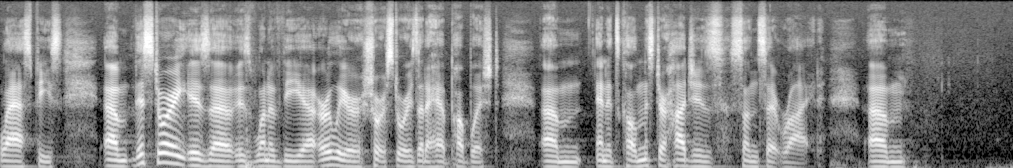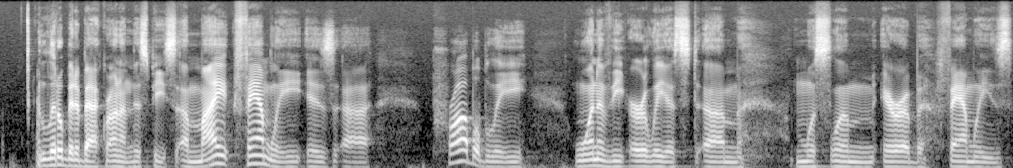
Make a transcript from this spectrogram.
last piece. Um, this story is uh, is one of the uh, earlier short stories that I have published, um, and it's called Mr. Hodges' Sunset Ride. Um, a little bit of background on this piece. Um, my family is uh, probably one of the earliest um, Muslim Arab families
